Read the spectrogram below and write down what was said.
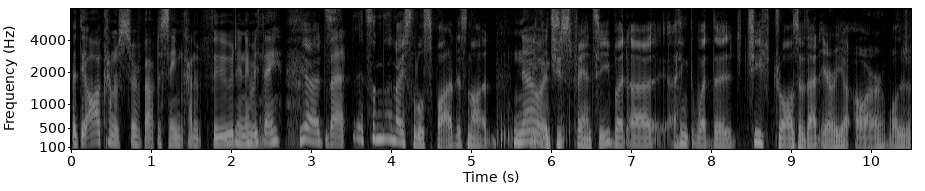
but they all kind of serve about the same kind of food and everything. Yeah, it's But- it's a nice little spot. It's not No, anything too fancy, but uh, I think what the chief draws of that area are well, there's a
